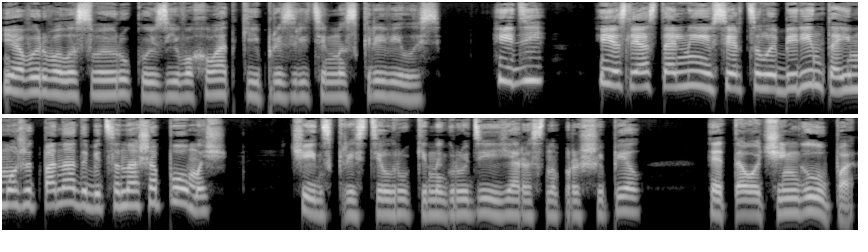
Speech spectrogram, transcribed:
Я вырвала свою руку из его хватки и презрительно скривилась. «Иди. Если остальные в сердце лабиринта, им может понадобиться наша помощь». Чейн скрестил руки на груди и яростно прошипел. «Это очень глупо.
